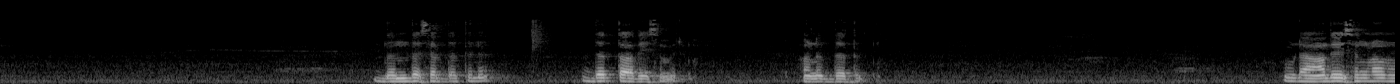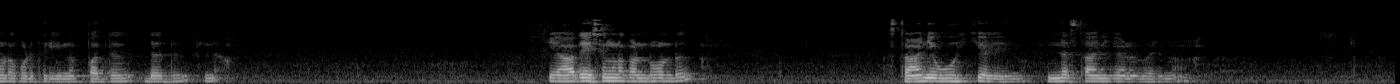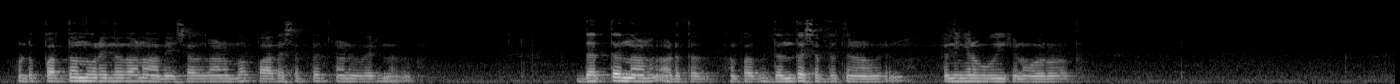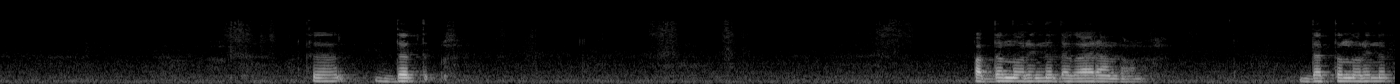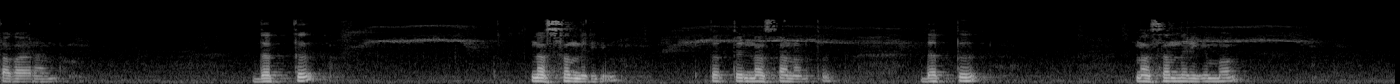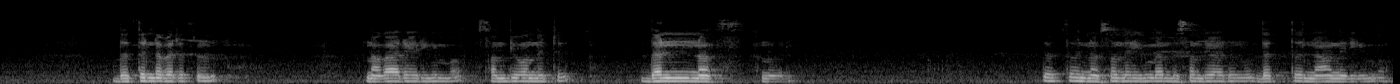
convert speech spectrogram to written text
ദന്തശബ്ദത്തിന് ദത്താദേശം വരും. ആണ് ദത്ത്. ഇവിടെ ആദേശങ്ങളാണ് ഇവിടെ കൊടുത്തിരിക്കുന്നത്. പദ് ദത് എല്ലാം. ഈ ആദേശങ്ങളെ കണ്ടുകൊണ്ട് സ്ഥാനി ഊഹിക്കുക ചെയ്യുന്നു. ഇന്ന സ്ഥാനിക്കാണ് വരുന്നത്. അതുകൊണ്ട് പദം പറയുന്നതാണ് ആദേശം. അത് കാണുമ്പോൾ പാദശബ്ദത്തിനാണ് ഇത് വരുന്നത്. ദത്ത് എന്നാണ് അടുത്തത്. അപ്പൊ അത് ദന്തശബ്ദത്തിനാണ് വരുന്നത്. എന്നിങ്ങനെ ഊഹിക്കണം ഓരോടത്തും ദത്ത്. പദ്ദെന്ന് പറയുന്ന ദകാരാന്തമാണ്. ദത്ത് എന്ന് പറയുന്നത് തകാരാന്തം. ദത്ത് നസ് ദത്ത് നസ്സാണ് അടുത്തത് ദത്ത് നസ് എന്നിരിക്കുമ്പോൾ ദത്തിന്റെ പരത്തിൽ നകാരം ഇരിക്കുമ്പോൾ സന്ധി വന്നിട്ട് ദന്നസ് എന്ന് പറയും ദത്ത് നസ് എന്ത് സന്ധി വരുന്നു? ദത്ത് നാന്നിരിക്കുമ്പോൾ.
